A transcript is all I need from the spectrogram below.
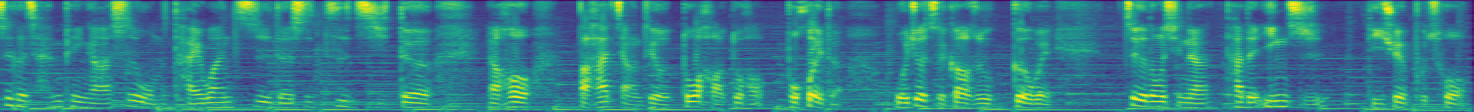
这个产品啊，是我们台湾制的，是自己的，然后把它讲得有多好多好，不会的，我就只告诉各位，这个东西呢，它的音质的确不错，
